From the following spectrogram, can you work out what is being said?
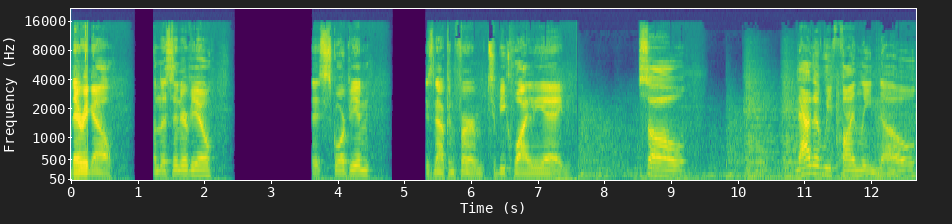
there we go. From this interview, Scorpion is now confirmed to be Kuai Liang. So, now that we finally know,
